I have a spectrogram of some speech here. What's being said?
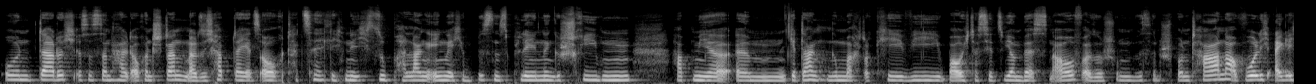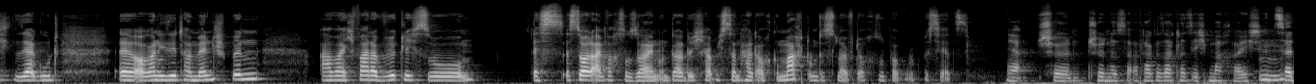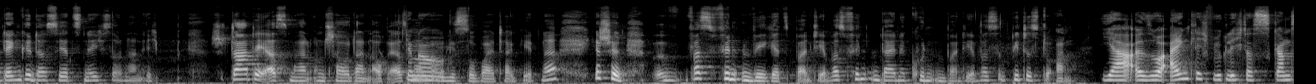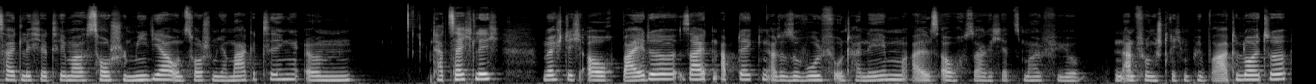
Und dadurch ist es dann halt auch entstanden. Also ich habe da jetzt auch tatsächlich nicht super lange irgendwelche Businesspläne geschrieben, habe mir ähm, Gedanken gemacht, okay, wie baue ich das jetzt wie am besten auf? Also schon ein bisschen spontaner, obwohl ich eigentlich sehr gut äh, organisierter Mensch bin. Aber ich war da wirklich so, es, es soll einfach so sein. Und dadurch habe ich es dann halt auch gemacht und es läuft auch super gut bis jetzt. Ja, schön. Schön, dass du einfach gesagt hast, ich mache. Ich mhm. zerdenke das jetzt nicht, sondern ich starte erstmal und schaue dann auch erstmal, genau. wie es so weitergeht. Ne? Ja, schön. Was finden wir jetzt bei dir? Was finden deine Kunden bei dir? Was bietest du an? Ja, also eigentlich wirklich das ganzheitliche Thema Social Media und Social Media Marketing. Ähm, tatsächlich möchte ich auch beide Seiten abdecken, also sowohl für Unternehmen als auch, sage ich jetzt mal, für in Anführungsstrichen private Leute.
